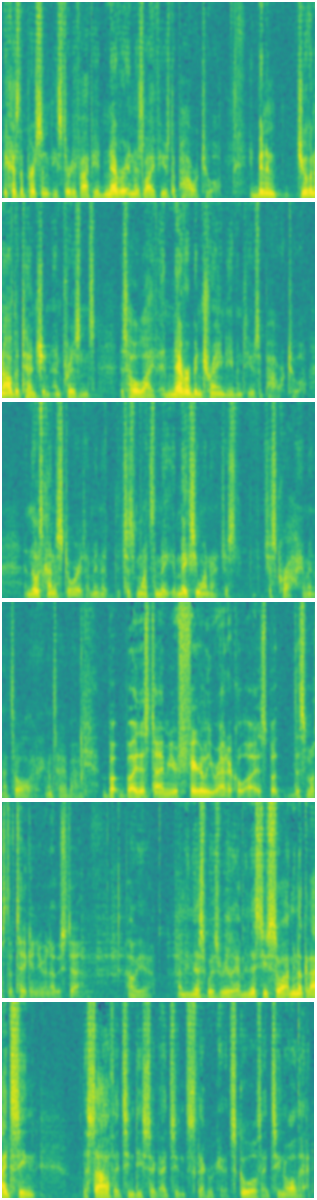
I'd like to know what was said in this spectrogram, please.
Because the person, he's 35, he had never in his life used a power tool. He'd been in juvenile detention and prisons his whole life and never been trained even to use a power tool. And those kind of stories, I mean, it, it just wants to make, it makes you want to just just cry. I mean, that's all I can say about it. But by this time, you're fairly radicalized, but this must have taken you another step. Oh, yeah. I mean, this was really, I mean, this you saw, I mean, look, I'd seen the South, I'd seen deseg, I'd seen segregated schools, I'd seen all that.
